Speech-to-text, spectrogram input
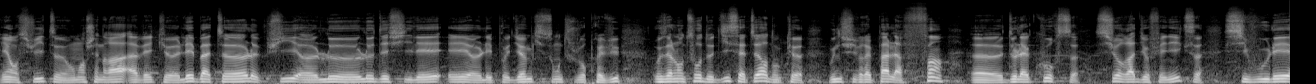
Et ensuite, on enchaînera avec euh, les battles, puis euh, le, défilé et les podiums qui sont toujours prévus aux alentours de 17h. Donc, vous ne suivrez pas la fin de la course sur Radio Phoenix. Si vous voulez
